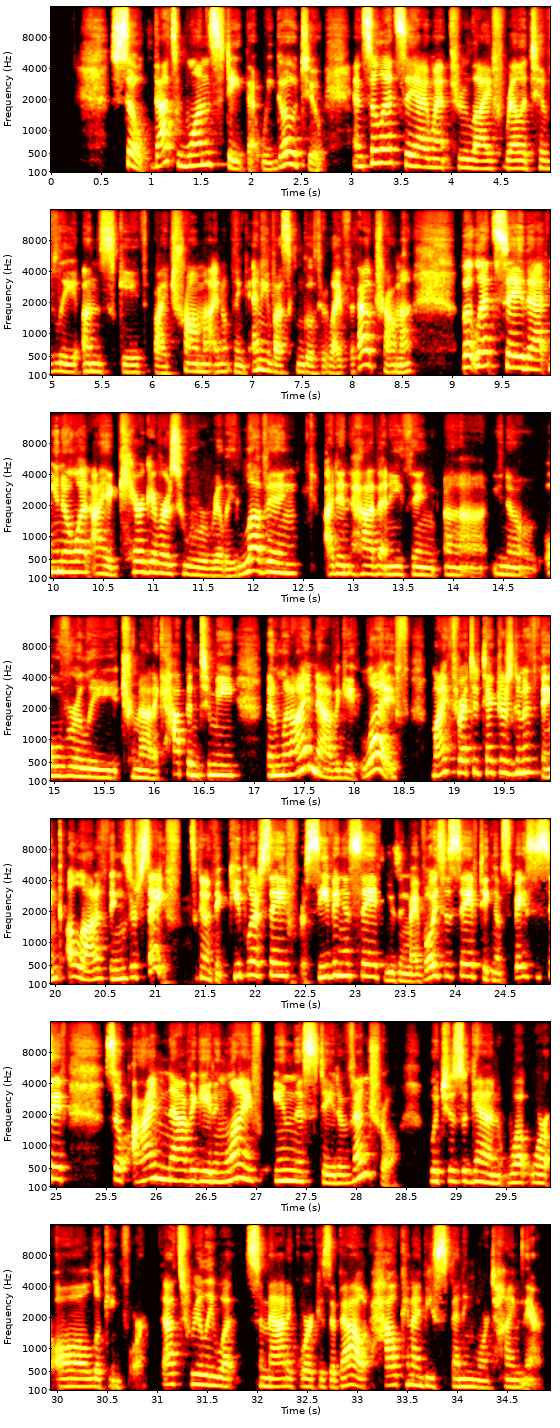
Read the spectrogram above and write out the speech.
So that's one state that we go to. And so let's say I went through life relatively unscathed by trauma. I don't think any of us can go through life without trauma. But let's say that, you know what, I had caregivers who were really loving. I didn't have anything, uh, you know, overly traumatic happen to me. Then when I navigate life, my threat detector is going to think a lot of things are safe. It's going to think people are safe, receiving is safe, using my voice is safe, taking up space is safe. So I'm navigating life in this state of ventral, which is again what we're all all looking for. That's really what somatic work is about. How can I be spending more time there?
